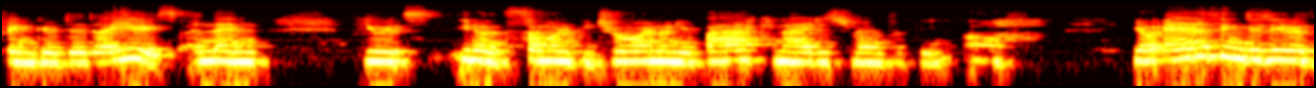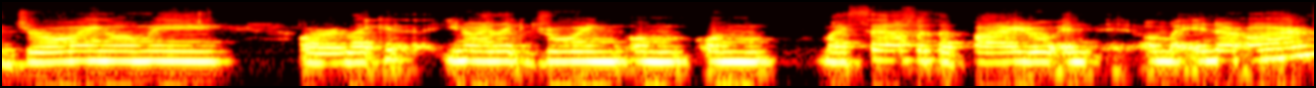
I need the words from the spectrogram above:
finger did I use? And then you would, you know, someone would be drawing on your back, and I just remember being, oh, you know, anything to do with drawing on me or like you know I like drawing on on myself with a biro in on my inner arm,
